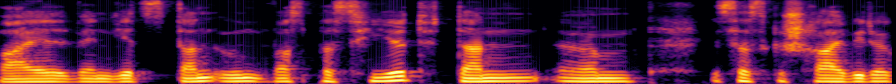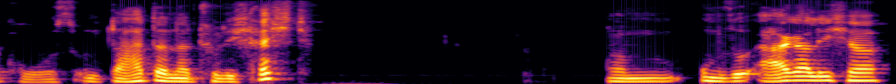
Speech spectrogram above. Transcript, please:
Weil wenn jetzt dann irgendwas passiert, dann, ähm, ist das Geschrei wieder groß. Und da hat er natürlich recht. Ähm, umso ärgerlicher.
